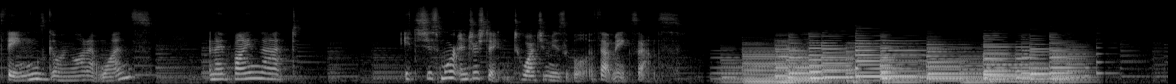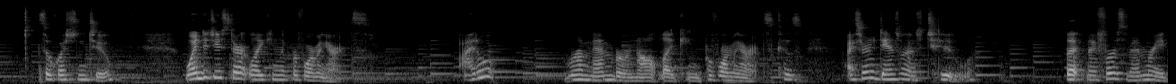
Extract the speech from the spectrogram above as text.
things going on at once. And I find that it's just more interesting to watch a musical, if that makes sense. So question two, when did you start liking the performing arts? I don't remember not liking performing arts because I started dance when I was two, but my first memory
